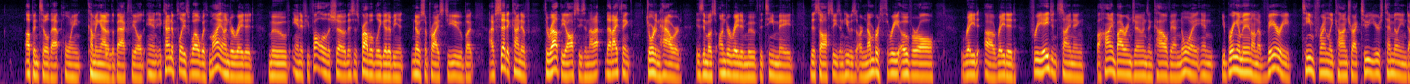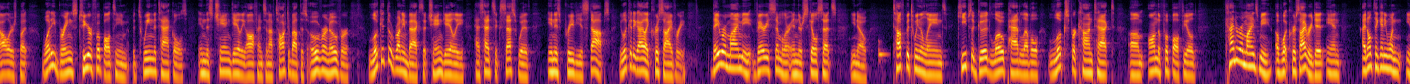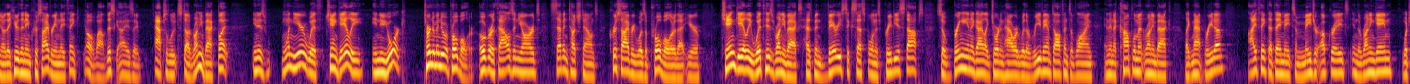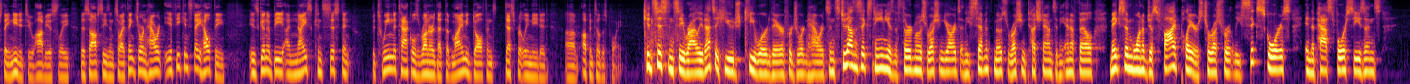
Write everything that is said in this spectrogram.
up until that point coming out of the backfield. And it kind of plays well with my underrated move. And if you follow the show, this is probably going to be no surprise to you, but I've said it kind of throughout the offseason that I, that I think Jordan Howard is the most underrated move the team made this offseason. He was our number three overall rate, uh, rated free agent signing behind Byron Jones and Kyle Van Noy. And you bring him in on a very team friendly contract, two years, $10 million. But what he brings to your football team between the tackles in this Chan Gailey offense, and I've talked about this over and over. Look at the running backs that Chan Gailey has had success with in his previous stops. You look at a guy like Chris Ivory. They remind me very similar in their skill sets, you know, tough between the lanes, keeps a good low pad level, looks for contact um, on the football field. Kind of reminds me of what Chris Ivory did. And I don't think anyone, you know, they hear the name Chris Ivory and they think, oh wow, this guy is a absolute stud running back. But in his one year with Chan Gailey in New York, turned him into a Pro Bowler. Over a thousand yards, seven touchdowns. Chris Ivory was a Pro Bowler that year. Chan Gailey, with his running backs, has been very successful in his previous stops. So bringing in a guy like Jordan Howard with a revamped offensive line and then a complement running back like Matt Breida, I think that they made some major upgrades in the running game, which they needed to, obviously, this offseason. So I think Jordan Howard, if he can stay healthy, is going to be a nice, consistent between the tackles runner that the Miami Dolphins desperately needed uh, up until this point. Consistency, Reilly. That's a huge key word there for Jordan Howard. Since 2016, he has the third most rushing yards and the seventh most rushing touchdowns in the NFL. Makes him one of just five players to rush for at least six scores in the past four seasons.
